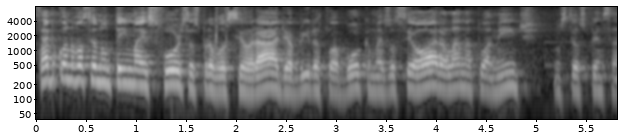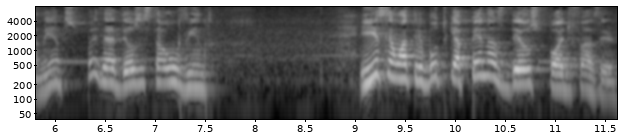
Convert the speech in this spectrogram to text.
Sabe quando você não tem mais forças para você orar, de abrir a tua boca, mas você ora lá na tua mente, nos teus pensamentos? Pois é, Deus está ouvindo. E isso é um atributo que apenas Deus pode fazer.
